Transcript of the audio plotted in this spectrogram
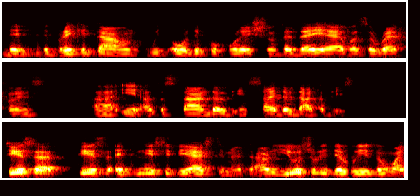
they, they break it down with all the populations that they have as a reference, uh, in, as a standard inside their database. These, uh, these ethnicity estimates are usually the reason why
